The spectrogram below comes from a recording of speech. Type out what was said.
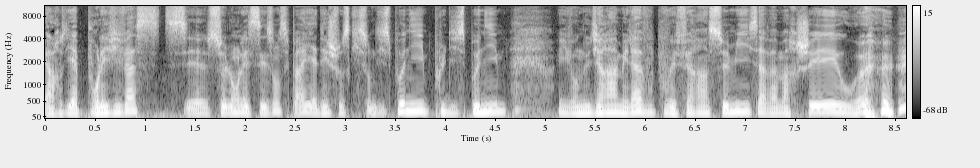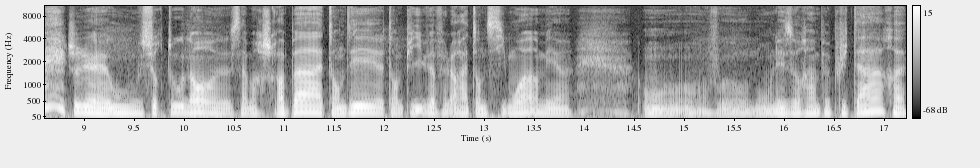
alors, il y a pour les vivaces, selon les saisons, c'est pareil, il y a des choses qui sont disponibles, plus disponibles. Ils vont nous dire ah mais là vous pouvez faire un semi, ça va marcher ou ou surtout non ça marchera pas. Attendez, tant pis, il va falloir attendre six mois, mais on, les aura un peu plus tard.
